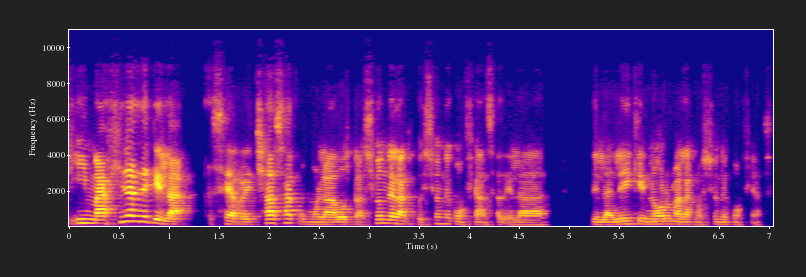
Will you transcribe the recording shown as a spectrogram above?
imagínate que la, se rechaza como la votación de la cuestión de confianza, de la, de la ley que norma la cuestión de confianza.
